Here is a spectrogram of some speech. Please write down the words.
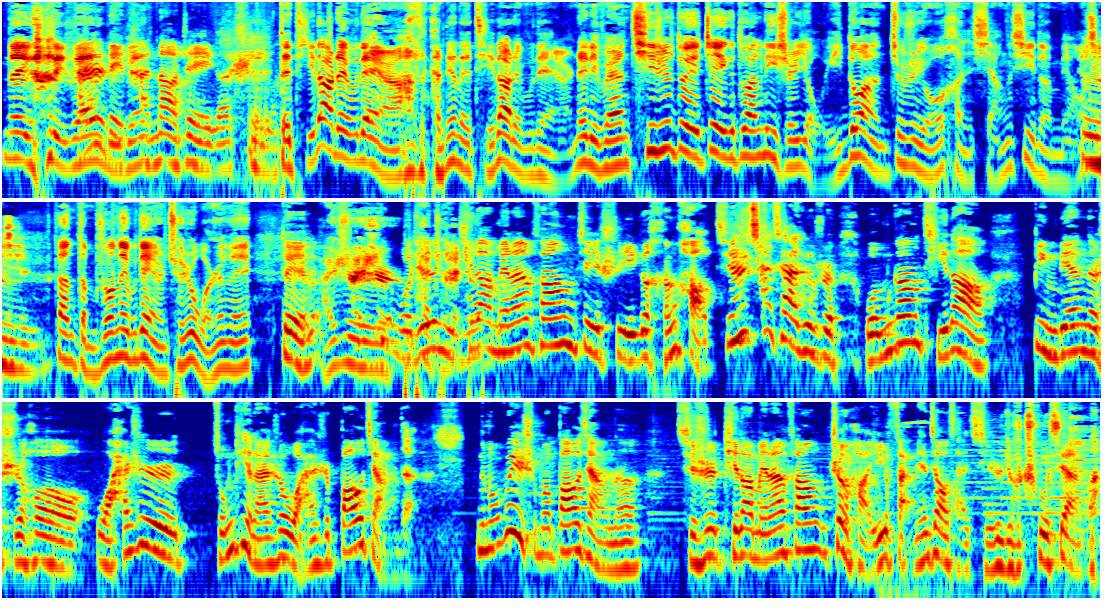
那个里边还是得谈到这个，是吗？得提到这部电影啊，肯定得提到这部电影。那里边其实对这一段历史有一段就是有很详细的描写，嗯，但怎么说那部电影确实我认为对，还是我觉得你提到梅兰芳，这是一个很好，其实恰恰就是我们刚刚提到并编的时候，我还是总体来说我还是褒奖的。那么为什么褒奖呢？其实提到梅兰芳，正好一个反面教材其实就出现了。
